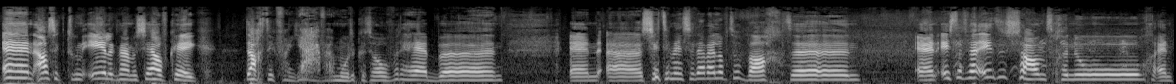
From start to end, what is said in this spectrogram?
En als ik toen eerlijk naar mezelf keek, dacht ik van ja, waar moet ik het over hebben? En uh, zitten mensen daar wel op te wachten? En is dat wel interessant genoeg? En,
